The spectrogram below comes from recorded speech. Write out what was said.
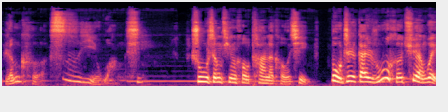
仍可思忆往昔。书生听后叹了口气，不知该如何劝慰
